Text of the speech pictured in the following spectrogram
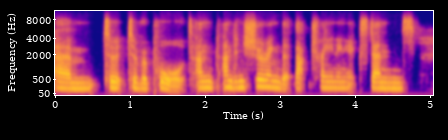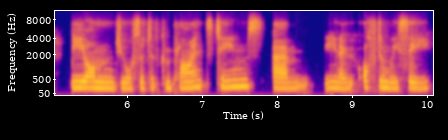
um, to, to report and, and ensuring that that training extends beyond your sort of compliance teams. Um, you know, often we see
